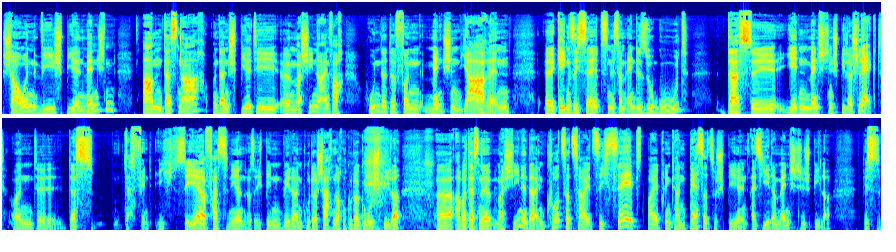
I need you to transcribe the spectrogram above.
schauen, wie spielen Menschen, ahmen das nach und dann spielt die äh, Maschine einfach hunderte von Menschenjahren äh, gegen sich selbst und ist am Ende so gut, dass sie jeden menschlichen Spieler schlägt. Und äh, das, das finde ich sehr faszinierend. Also ich bin weder ein guter Schach noch ein guter Großspieler, äh, aber dass eine Maschine da in kurzer Zeit sich selbst beibringen kann, besser zu spielen als jeder menschliche Spieler, ist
